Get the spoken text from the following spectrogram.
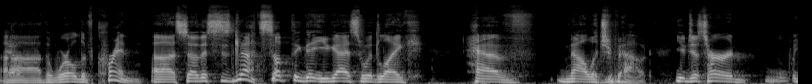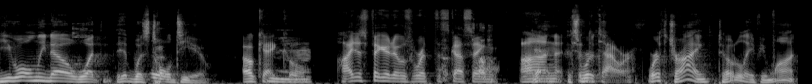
uh, the world of Krynn. Uh, so this is not something that you guys would like have knowledge about. You just heard. You only know what was told to you. Okay, cool. I just figured it was worth discussing on it's to worth- the tower. Worth trying, totally, if you want.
